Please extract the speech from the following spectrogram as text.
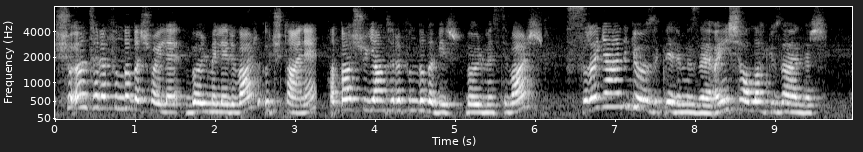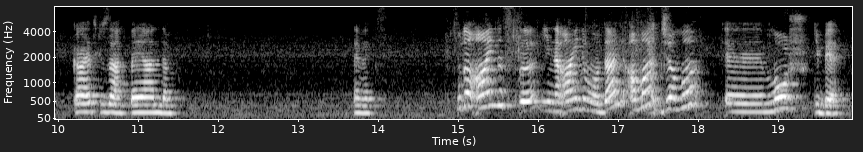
Şu ön tarafında da şöyle bölmeleri var. 3 tane. Hatta şu yan tarafında da bir bölmesi var. Sıra geldi gözlüklerimize. Ay inşallah güzeldir. Gayet güzel. Beğendim. Evet. Bu da aynısı. Yine aynı model ama camı e, mor gibi.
